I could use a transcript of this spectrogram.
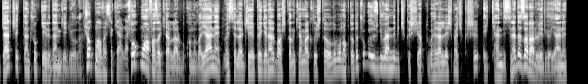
gerçekten çok geriden geliyorlar. Çok muhafazakarlar. Çok muhafazakarlar bu konuda. Yani mesela CHP Genel Başkanı Kemal Kılıçdaroğlu bu noktada çok özgüvenli bir çıkış yaptı. Bu helalleşme çıkışı e, kendisine de zarar veriyor. Yani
